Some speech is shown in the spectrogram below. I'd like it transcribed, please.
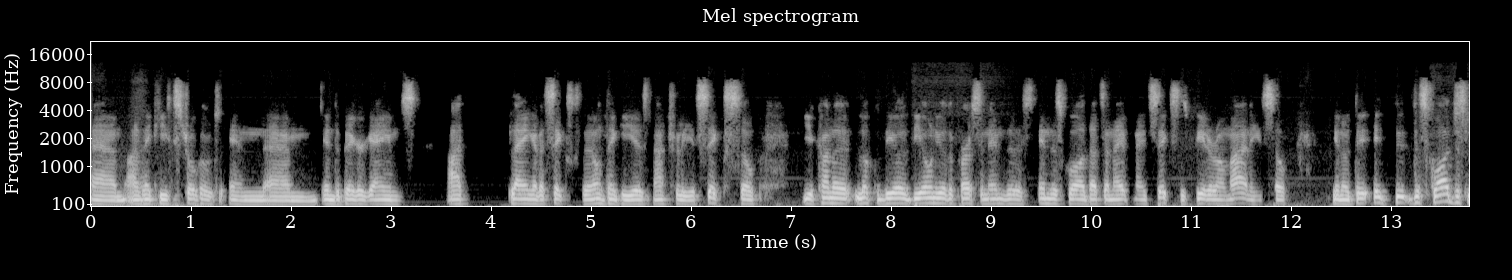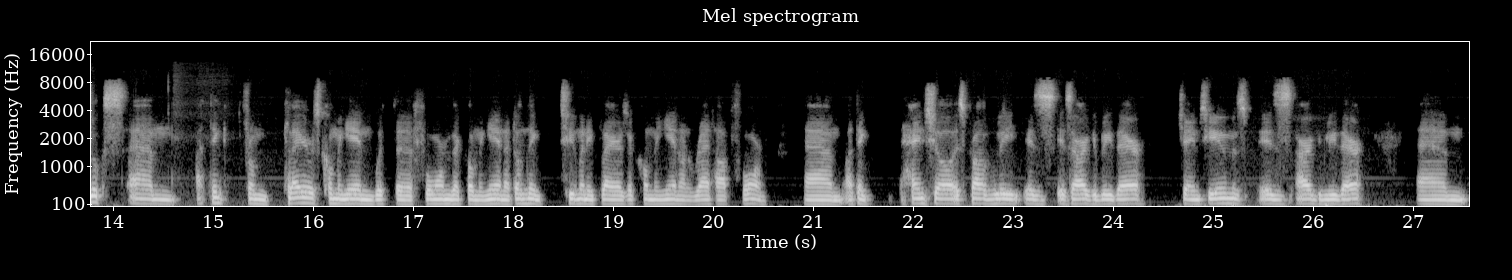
Um, I think he struggled in um, in the bigger games at playing at a six. I don't think he is naturally a six. So you kind of look the the only other person in the in the squad that's an out and six is Peter O'Mahony. So you know the it, the squad just looks. Um, I think from players coming in with the form they're coming in, I don't think too many players are coming in on red hot form. Um, I think Henshaw is probably is is arguably there. James Hume is, is arguably there. Um,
